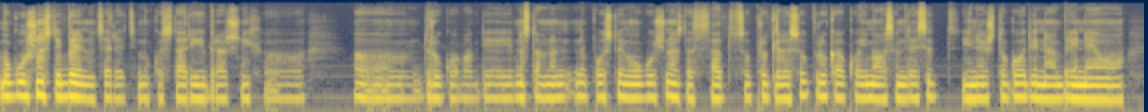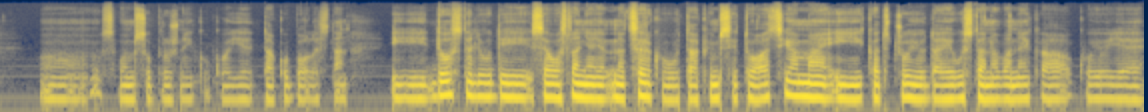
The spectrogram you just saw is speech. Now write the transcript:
mogućnosti brinuti se recimo kod starijih bračnih e, drugova gdje jednostavno ne postoji mogućnost da sad suprug ili supruga koji ima 80 i nešto godina brine o svom supružniku koji je tako bolestan i dosta ljudi se oslanja na crkvu u takvim situacijama i kad čuju da je ustanova neka koju je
